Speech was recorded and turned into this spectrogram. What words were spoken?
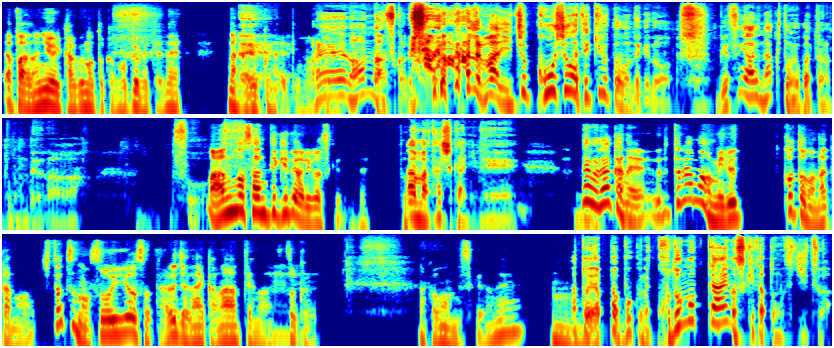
やっぱあの匂い嗅ぐのとかも含めてね、なんか良くないと思う。あれ、なんなんですかね。まあ一応交渉はできると思うんだけど、別にあれなくてもよかったなと思うんだよな。そう。まあ、安野さん的ではありますけどね。あ、まあ確かにね。でもうんなんかね、ウルトラマンを見ることの中の一つのそういう要素ってあるんじゃないかなっていうのはすごく、なんか思うんですけどね。うんあとやっぱ僕ね、子供ってああいうの好きだと思うんです、実は。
